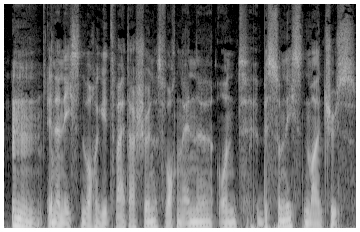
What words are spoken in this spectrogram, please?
in der nächsten Woche geht es weiter. Schönes Wochenende und bis zum nächsten Mal. Tschüss.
